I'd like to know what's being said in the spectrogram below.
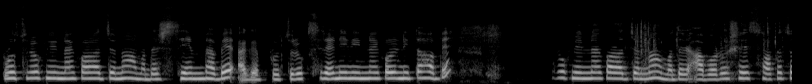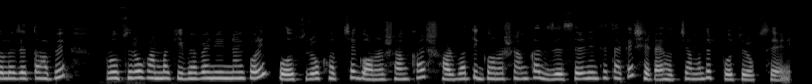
প্রচুরক নির্ণয় করার জন্য আমাদের সেমভাবে আগে প্রচুরক শ্রেণি নির্ণয় করে নিতে হবে। প্রচুরক নির্ণয় করার জন্য আমাদের আবারও সেই ছকে চলে যেতে হবে। প্রচুরক আমরা কীভাবে নির্ণয় করি? প্রচুরক হচ্ছে গণসংখ্যার সর্বাধিক গণসংখ্যা যে শ্রেণীতে থাকে সেটাই হচ্ছে আমাদের প্রচুরক শ্রেণি।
